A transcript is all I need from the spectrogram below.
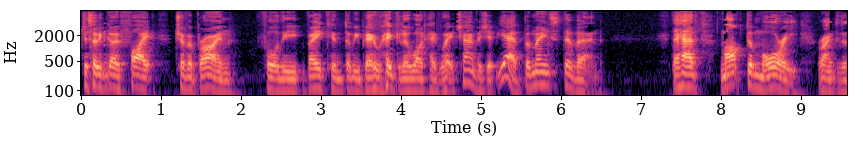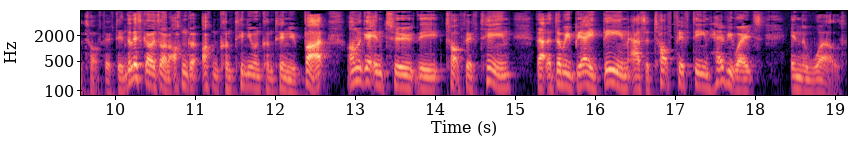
Just so he can go mm. fight Trevor Bryan for the vacant WBA regular World Heavyweight Championship. Yeah, Bermane Stiverne. They had Mark De Mori ranked in the top 15. The list goes on. I can go, I can continue and continue, but I'm going to get into the top 15 that the WBA deem as the top 15 heavyweights in the world.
